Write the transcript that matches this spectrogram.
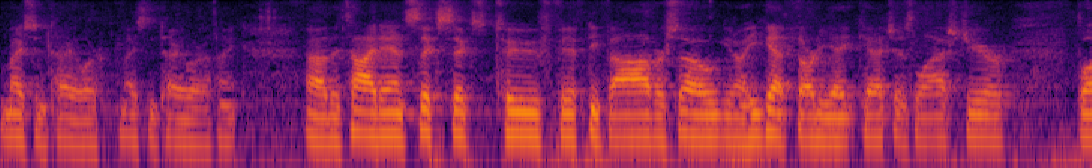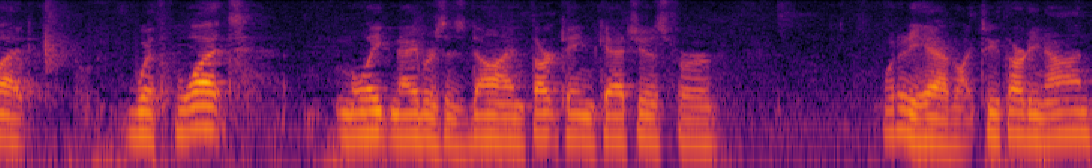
Mason Taylor. Mason Taylor, I think. Uh, the tight end, 6'6", 255 or so. You know, he got 38 catches last year. But with what Malik Nabers has done, 13 catches for, what did he have, like 239?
